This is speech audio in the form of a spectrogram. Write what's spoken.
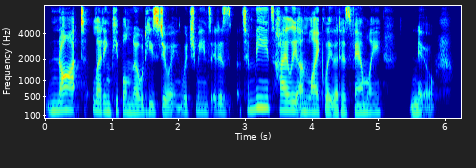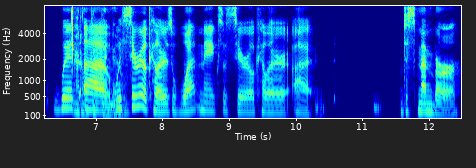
not letting people know what he's doing, which means it is to me, it's highly unlikely that his family knew. With I don't think uh, with serial killers, what makes a serial killer uh, dismember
